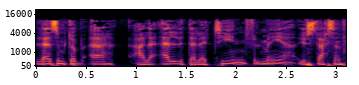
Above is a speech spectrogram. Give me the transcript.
لازم تبقى على الأقل 30% يستحسن 50%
